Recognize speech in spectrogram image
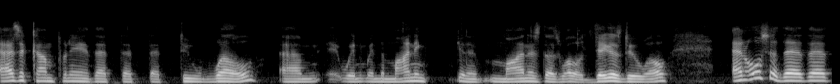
as a company that that that do well um, when when the mining you know miners does well or diggers do well, and also the the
